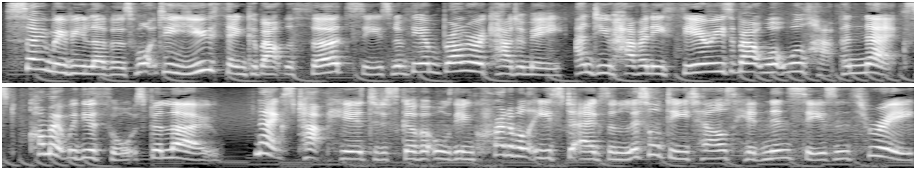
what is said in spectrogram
So, movie lovers, what do you think about the third season of The Umbrella Academy? And do you have any theories about what will happen next? Comment with your thoughts below. Next, tap here to discover all the incredible Easter eggs and little details hidden in Season 3.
